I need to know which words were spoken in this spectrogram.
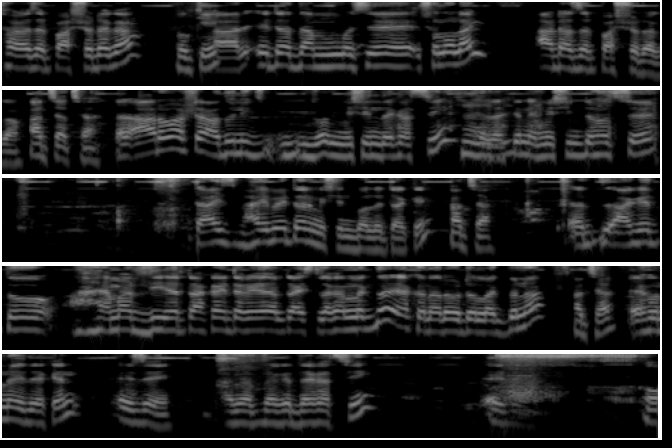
ছয় হাজার পাঁচশো টাকা। ওকে। আর এটার দাম হচ্ছে ষোলো লাইন আট হাজার পাঁচশো টাকা। আচ্ছা আচ্ছা। আর আরও একটা আধুনিক মেশিন দেখাচ্ছি। দেখেন মেশিনটা হচ্ছে টাইস ভাইব্রেটার মেশিন বলে এটাকে। আচ্ছা। আগে তো হ্যামার দিয়ে টাকায় টাকায় টাইস লাগানো লাগতো এখন আর ওটা লাগবে না। আচ্ছা। এখন এই দেখেন এই যে আমি আপনাকে দেখাচ্ছি এই যে। ও।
